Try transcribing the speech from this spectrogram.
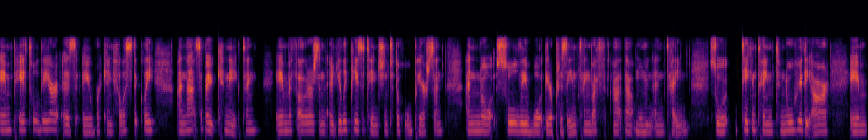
um, petal there is uh, working holistically, and that's about connecting um, with others, and it really pays attention to the whole person and not solely what they're presenting with at that moment in time. So taking time to know who they are um,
